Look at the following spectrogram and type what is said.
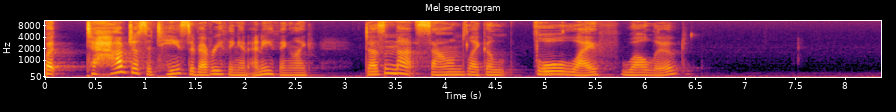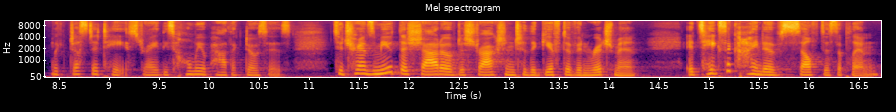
But to have just a taste of everything and anything, like, doesn't that sound like a full life well lived? Like just a taste, right? These homeopathic doses. To transmute the shadow of distraction to the gift of enrichment, it takes a kind of self discipline,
